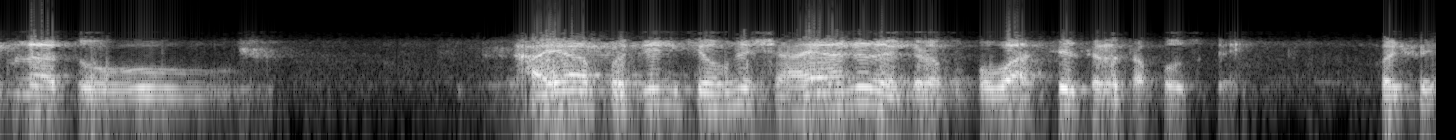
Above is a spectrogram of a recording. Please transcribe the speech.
ابنته حیا په دین کې هم نشه حیا نه کړ په واسطه سره تاسو کوي خوښي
